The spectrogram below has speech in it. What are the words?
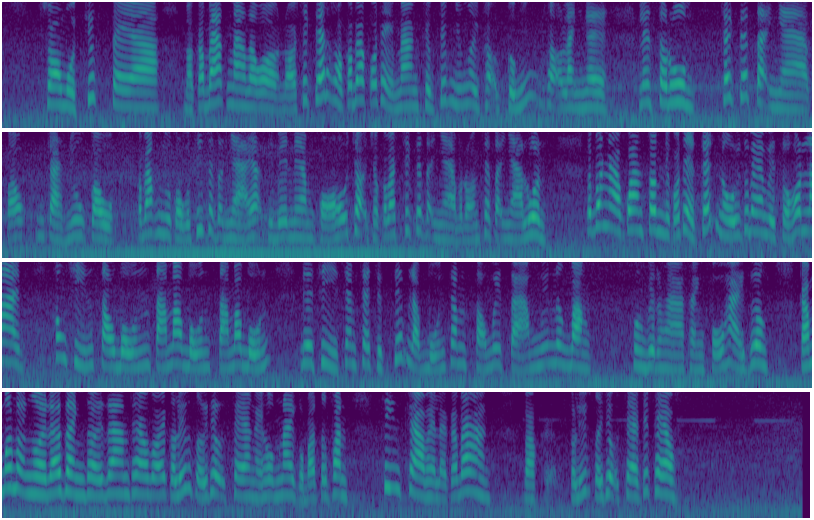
cho một chiếc xe mà các bác mang ra đó check test hoặc các bác có thể mang trực tiếp những người thợ cứng, thợ lành nghề lên showroom check test tại nhà có cả nhu cầu các bác nhu cầu có ship xe tại nhà ấy, thì bên em có hỗ trợ cho các bác check test tại nhà và đón xe tại nhà luôn. Các bác nào quan tâm thì có thể kết nối giúp em về số hotline 0964 834 834. Địa chỉ xem xe trực tiếp là 468 Nguyễn Lương Bằng, phường Việt Hòa, thành phố Hải Dương. Cảm ơn mọi người đã dành thời gian theo dõi clip giới thiệu xe ngày hôm nay của Ba Tư Phân. Xin chào và hẹn lại các bác vào clip giới thiệu xe tiếp theo.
